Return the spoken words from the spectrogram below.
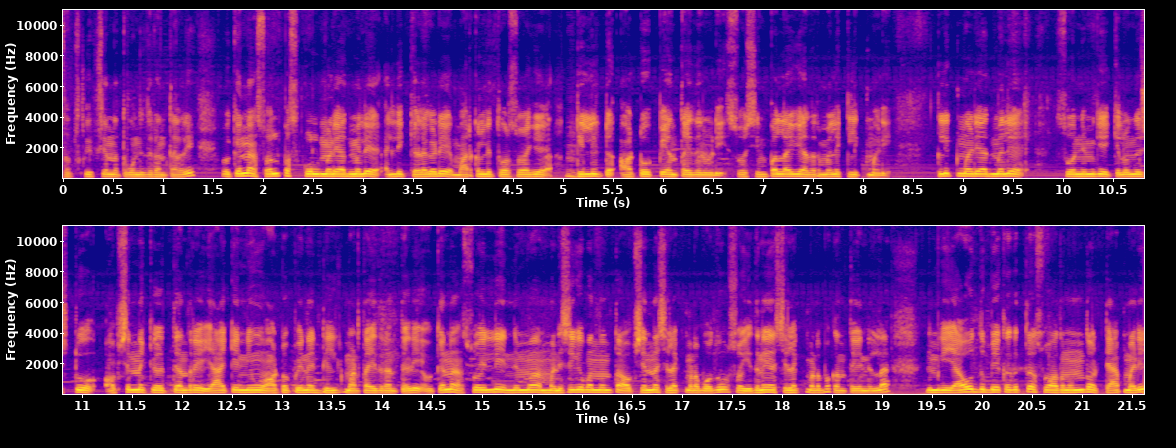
ಸಬ್ಸ್ಕ್ರಿಪ್ಷನ್ ತೊಗೊಂಡಿದ್ದೀರ ಅಂತ ಹೇಳಿ. ಓಕೆನಾ ಸ್ವಲ್ಪ ಸ್ಕ್ರೋಲ್ ಮಾಡಿ ಆದಮೇಲೆ ಅಲ್ಲಿ ಕೆಳಗಡೆ ಮಾರ್ಕಲ್ಲಿ ತೋರಿಸೋ ಹಾಗೆ ಡಿಲೀಟ್ ಆಟೋ ಪೇ ಅಂತ ಇದೆ ನೋಡಿ. ಸೊ ಸಿಂಪಲ್ ಆಗಿ ಅದರ ಮೇಲೆ ಕ್ಲಿಕ್ ಮಾಡಿ. ಕ್ಲಿಕ್ ಮಾಡಿ ಆದಮೇಲೆ ಸೊ ನಿಮಗೆ ಕೆಲವೊಂದಿಷ್ಟು ಆಪ್ಷನ್ನ ಕೇಳುತ್ತೆ ಅಂದರೆ ಯಾಕೆ ನೀವು ಆಟೋ ಪೇನ ಡಿಲೀಟ್ ಮಾಡ್ತಾ ಇದ್ದೀರ ಅಂತೇಳಿ ಓಕೆನಾ ಸೊ ಇಲ್ಲಿ ನಿಮ್ಮ ಮನಸ್ಸಿಗೆ ಬಂದಂಥ ಆಪ್ಷನ್ನ ಸೆಲೆಕ್ಟ್ ಮಾಡ್ಬೋದು ಸೊ ಇದನ್ನೇ ಸೆಲೆಕ್ಟ್ ಮಾಡ್ಬೇಕಂತ ಏನಿಲ್ಲ. ನಿಮಗೆ ಯಾವುದು ಬೇಕಾಗುತ್ತೆ ಸೊ ಅದನ್ನೊಂದು ಟ್ಯಾಪ್ ಮಾಡಿ.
